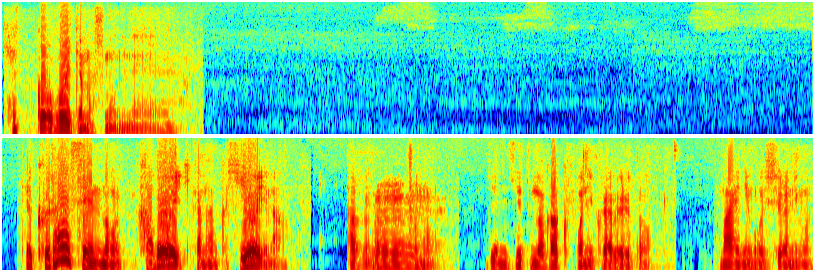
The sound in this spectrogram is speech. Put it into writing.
結構動いてますもんね。でクラーセンの可動域がなんか広いな。多分、うんその、伝説の学ポに比べると、前にも後ろにも。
